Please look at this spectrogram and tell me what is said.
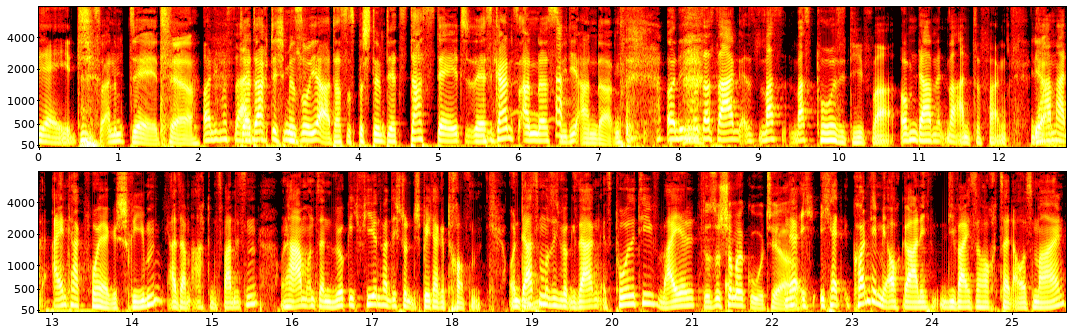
Date. zu einem Date, ja. Und ich muss Da sagen, dachte ich mir so, ja, das ist bestimmt jetzt das Date, der ist ganz anders wie die anderen. Und ich muss auch sagen, was, was positiv war, um damit mal anzufangen. Wir Ja. haben halt einen Tag vorher geschrieben, also am 28. und haben uns dann wirklich 24 Stunden später getroffen. Und das Mhm. muss ich wirklich sagen, ist positiv, weil Das ist schon mal gut, ja. ne, ich, ich hätte, konnte mir auch gar nicht die weiße Hochzeit ausmalen,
